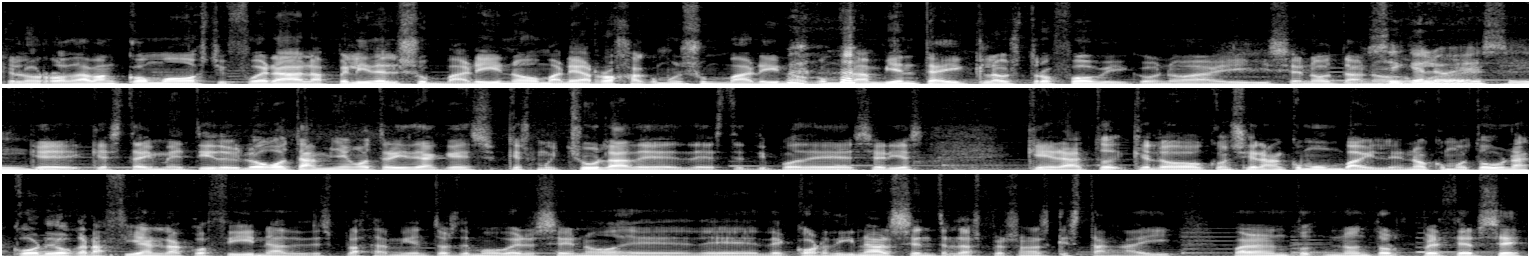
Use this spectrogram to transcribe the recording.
que lo rodaban como si fuera la peli del submarino, Marea Roja, como un submarino, como un ambiente ahí claustrofóbico, ¿no? Ahí y se nota, ¿no? Sí que Como lo es, sí. Que, que está ahí metido. Y luego también otra idea que es, que es muy chula de, de este tipo de series, que era to- que lo consideraban como un baile, ¿no? Como toda una coreografía en la cocina, de desplazamientos, de moverse, ¿no? Eh, de, de coordinarse entre las personas que están ahí para no entorpecerse.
